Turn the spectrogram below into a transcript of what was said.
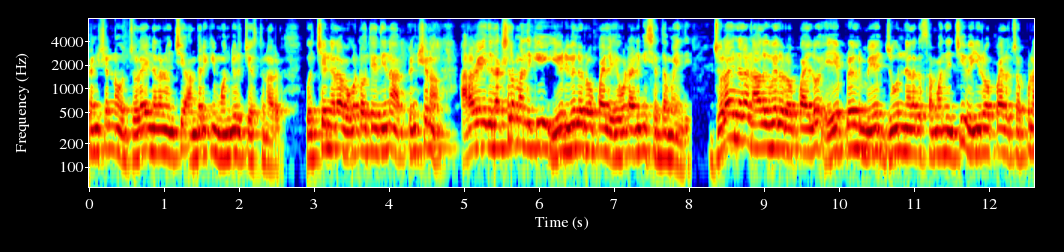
పెన్షన్ను జూలై నెల నుంచి అందరికీ మంజూరు చేస్తున్నారు. వచ్చే నెల ఒకటో తేదీన పెన్షన్ అరవై ఐదు లక్షల మందికి ఏడు వేల రూపాయలు ఇవ్వడానికి సిద్ధమైంది. జూలై నెల నాలుగు వేల రూపాయలు ఏప్రిల్ మే జూన్ నెలకు సంబంధించి వెయ్యి రూపాయల చొప్పున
